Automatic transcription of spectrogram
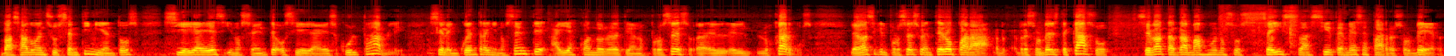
basado en sus sentimientos si ella es inocente o si ella es culpable. Si la encuentran inocente, ahí es cuando le retiran los procesos, eh, el- el- los cargos. Le va a decir que el proceso entero para re- resolver este caso se va a tardar más o menos 6 a 7 meses para resolver,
